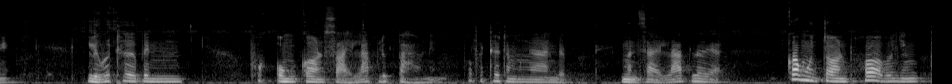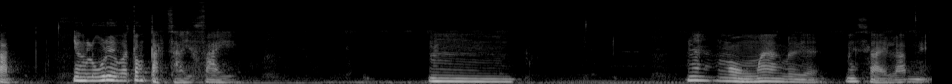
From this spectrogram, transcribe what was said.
เนี่ย หรือว่าเธอเป็นพวกองค์กรสายลับหรือเปล่าเนี่ย เพราะว่าเธอทำงานแบบเหมือนสายลับเลยอะ่ะกล้องวงจรพ่อมันยังตัด ยังรู้เลยว่าต้องตัดสายไฟ อืมนะงงมากเลยอะ่ะไม่สายลับเนี่ย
